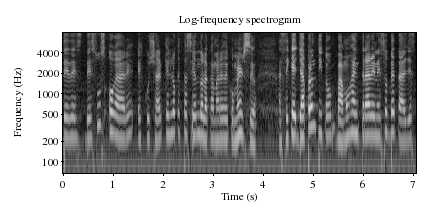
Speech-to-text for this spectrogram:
desde sus hogares escuchar qué es lo que está haciendo la Cámara de Comercio. Así que ya prontito vamos a entrar en esos detalles.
